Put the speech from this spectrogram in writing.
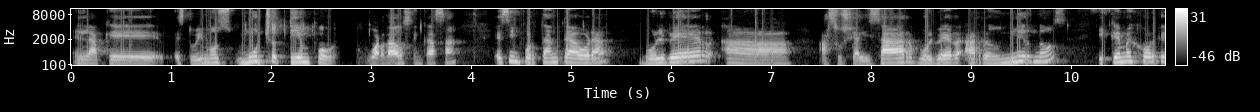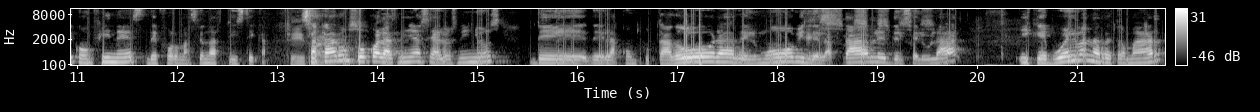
en la que estuvimos mucho tiempo guardados en casa, es importante ahora volver a, socializar, volver a reunirnos y qué mejor que con fines de formación artística. Sacar un poco a las niñas y a los niños de, la computadora, del móvil, de la tablet, del celular y que vuelvan a retomar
